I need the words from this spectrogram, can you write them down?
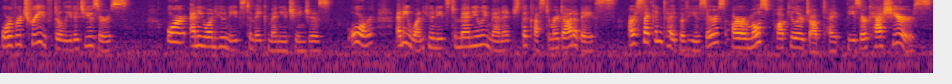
or retrieve deleted users, or anyone who needs to make menu changes or anyone who needs to manually manage the customer database. Our second type of users are our most popular job type. These are cashiers.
